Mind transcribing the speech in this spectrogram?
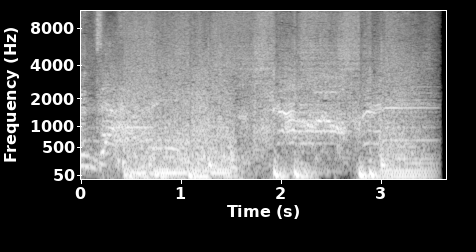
to die.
